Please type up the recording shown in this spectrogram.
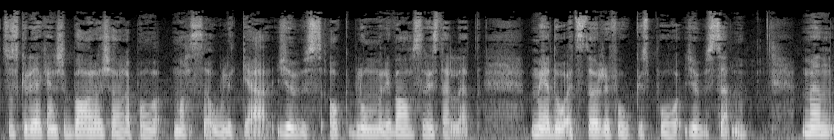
så skulle jag kanske bara köra på massa olika ljus och blommor i vaser istället. Med då ett större fokus på ljusen. Men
